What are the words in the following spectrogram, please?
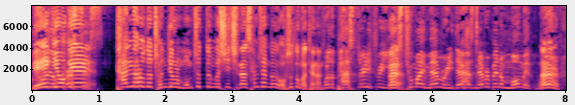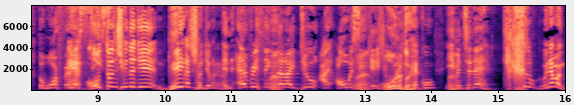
내 familial 기억에 curses. 단 하루도 전쟁을 멈췄던 것이 지난 30년 동안 없었던 것 같아, 난. For the past 33 years, 네. to my memory, there has never been a moment where 나는 the warfare 예, has ceased. 어떤 시기든지 매일같이 전쟁을 해. In everything that I do, I always 어. engage in 오늘도 warfare. 했고. Even today. 계속 왜냐면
